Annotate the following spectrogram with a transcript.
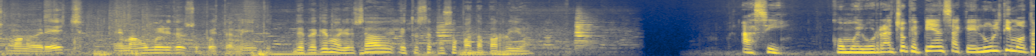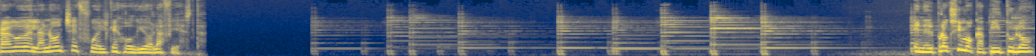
su mano derecha, es más humilde supuestamente. Después que murió Chávez, esto se puso pata para arriba. Así, como el borracho que piensa que el último trago de la noche fue el que jodió la fiesta. En el próximo capítulo,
